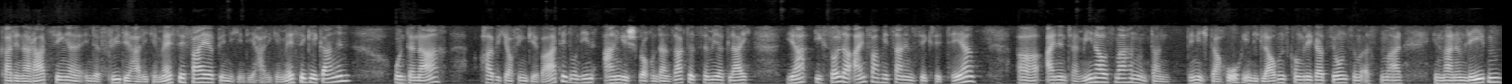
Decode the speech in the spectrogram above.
Kardinal Ratzinger in der Früh die Heilige Messe feiert. Bin ich in die Heilige Messe gegangen. Und danach habe ich auf ihn gewartet und ihn angesprochen. Dann sagte er zu mir gleich, ja, ich soll da einfach mit seinem Sekretär äh, einen Termin ausmachen und dann bin ich da hoch in die Glaubenskongregation zum ersten Mal in meinem Leben.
